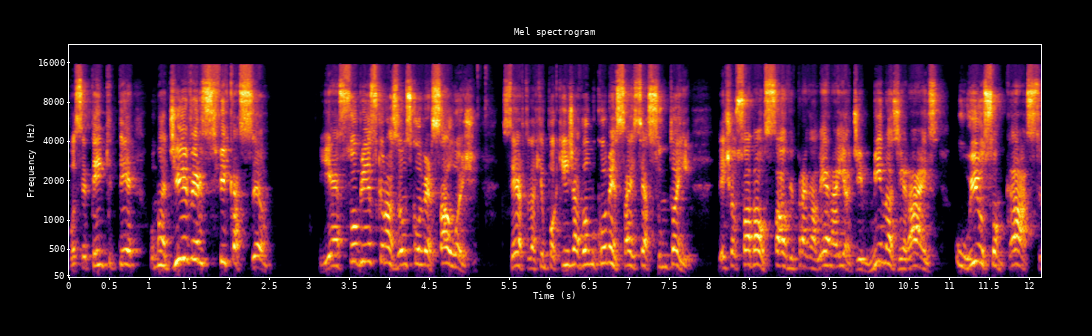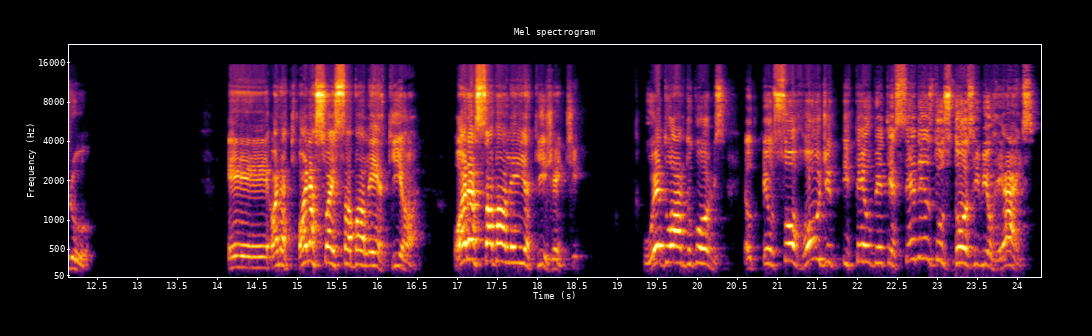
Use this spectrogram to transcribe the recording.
Você tem que ter uma diversificação. E é sobre isso que nós vamos conversar hoje, certo? Daqui a um pouquinho já vamos começar esse assunto aí. Deixa eu só dar o um salve para a galera aí ó, de Minas Gerais, o Wilson Castro. É, olha, olha só essa baleia aqui, ó. Olha essa baleia aqui, gente. O Eduardo Gomes. Eu, eu sou hold e tenho BTC desde os 12 mil reais.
